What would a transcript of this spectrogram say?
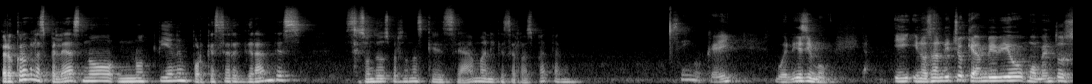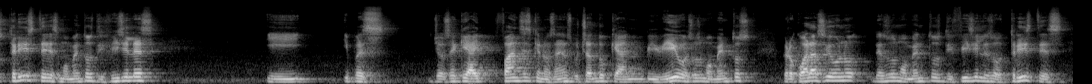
Pero creo que las peleas no, no tienen por qué ser grandes si son de dos personas que se aman y que se respetan. Sí. Ok, buenísimo. Y, nos han dicho que han vivido momentos tristes, momentos difíciles. Y, y, pues yo sé que hay fans que nos están escuchando que han vivido esos momentos, pero ¿cuál ha sido uno de esos momentos difíciles o tristes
